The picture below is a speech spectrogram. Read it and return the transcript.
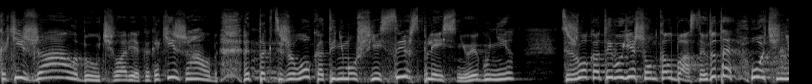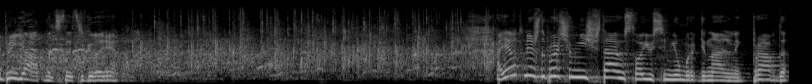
какие жалобы у человека, какие жалобы. Это так тяжело, когда ты не можешь есть сыр с плесенью. Я говорю, нет. Тяжело, когда ты его ешь, а он колбасный. Вот это очень неприятно, кстати говоря. А я вот, между прочим, не считаю свою семью маргинальной, правда.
